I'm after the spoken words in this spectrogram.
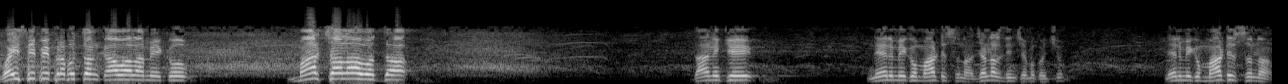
వైసీపీ ప్రభుత్వం కావాలా మీకు? మార్చాలా వద్దా? దానికి నేను మీకు మాటిస్తున్నా. జెండాలు దించాము కొంచెం. నేను మీకు మాటిస్తున్నా.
